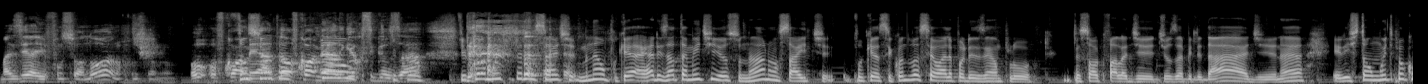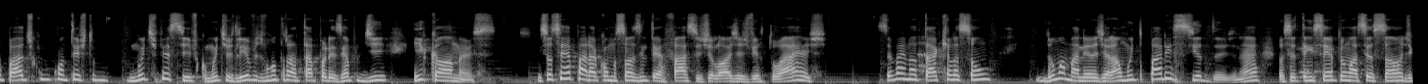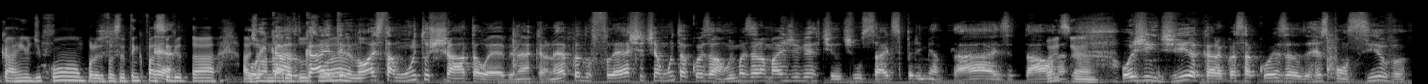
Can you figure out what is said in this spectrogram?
Mas e aí, funcionou ou não funcionou? Ou, ou ficou uma merda? Não, ficou uma merda, ninguém conseguiu usar. Ficou muito interessante. não, porque era exatamente isso, não era um site. Porque assim, quando você olha, por exemplo, o pessoal que fala de, de usabilidade, né? Eles estão muito preocupados com um contexto muito específico. Muitos livros vão tratar, por exemplo, de e-commerce. E se você reparar como são as interfaces de lojas virtuais, você vai notar que elas são de uma maneira geral, muito parecidas, né? Você tem sempre uma seção de carrinho de compras, você tem que facilitar é. a Ô, jornada Ricardo, do cá usuário. entre nós tá muito chata a web, né, cara? Na época do Flash tinha muita coisa ruim, mas era mais divertido. Tinha uns sites experimentais e tal, pois né? É. Hoje em dia, cara, com essa coisa responsiva,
